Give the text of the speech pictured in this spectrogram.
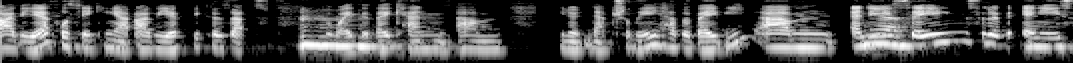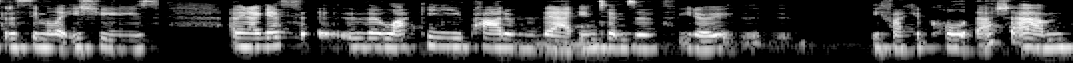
IVF or seeking out IVF because that's mm-hmm. the way that they can um, you know naturally have a baby. Um, and yeah. are you seeing sort of any sort of similar issues? I mean, I guess the lucky part of that, in terms of, you know, if I could call it that, um,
